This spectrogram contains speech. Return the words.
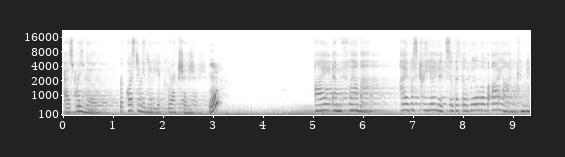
as Ringo, requesting immediate correction. What? I am Flamma. I was created so that the will of Aion can be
